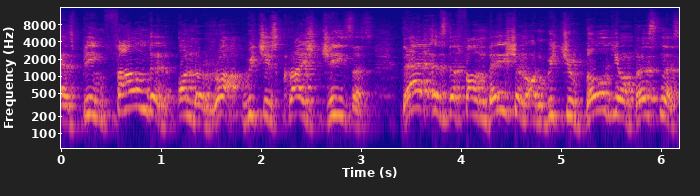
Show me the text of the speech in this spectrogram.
as being founded on the rock, which is Christ Jesus. That is the foundation on which you build your business.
